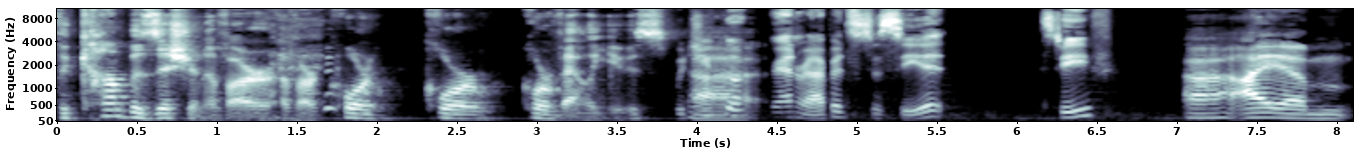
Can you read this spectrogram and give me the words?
the composition of our of our core core core values. Would you go Uh, to Grand Rapids to see it, Steve? Uh, I am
